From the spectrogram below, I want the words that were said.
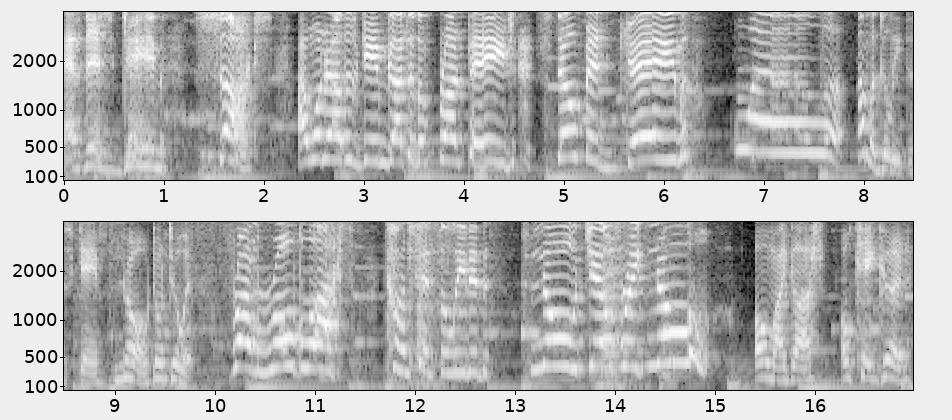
And this game sucks! I wonder how this game got to the front page! Stupid game! Well, I'm gonna delete this game. No, don't do it. From Roblox! Content deleted. No, jailbreak, no! Oh my gosh. Okay, good.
